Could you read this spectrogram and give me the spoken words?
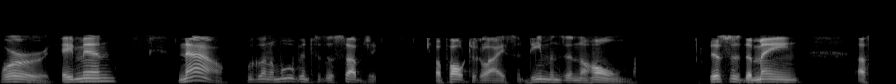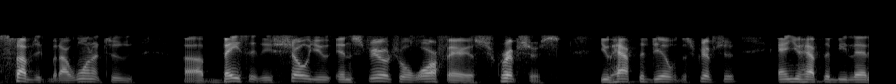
word. Amen. Now we're going to move into the subject of poltergeist, demons in the home. This is the main uh, subject, but I wanted to uh, basically show you in spiritual warfare scriptures. You have to deal with the scripture, and you have to be led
